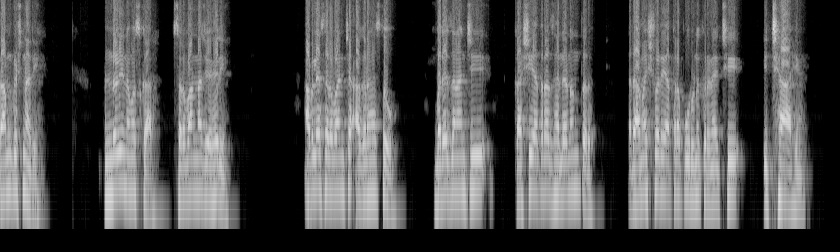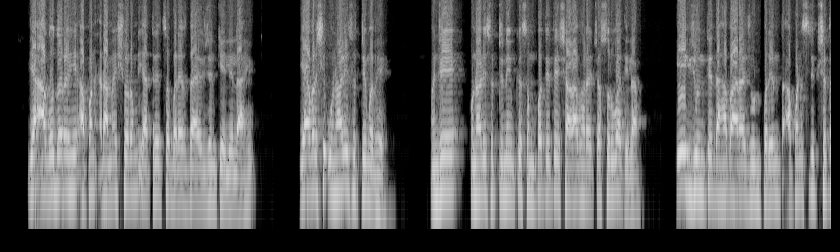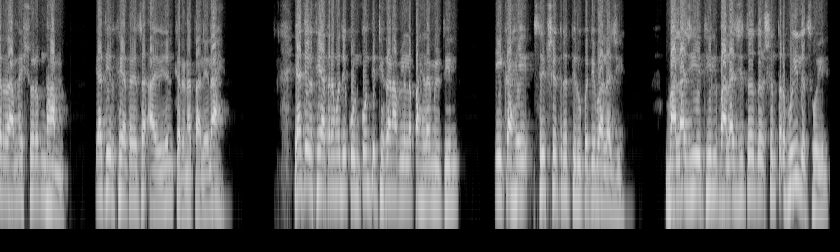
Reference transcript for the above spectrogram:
रामकृष्णारी मंडळी नमस्कार. सर्वांना जयहरी आपल्या सर्वांच्या आग्रहास्तव बऱ्याच जणांची काशी यात्रा झाल्यानंतर रामेश्वर यात्रा पूर्ण करण्याची इच्छा आहे. या अगोदरही आपण रामेश्वरम यात्रेचं बऱ्याचदा आयोजन केलेलं आहे. यावर्षी उन्हाळी सुट्टीमध्ये म्हणजे उन्हाळी सुट्टी नेमकी संपत येते शाळा भरायच्या सुरुवातीला एक जून ते दहा बारा जून पर्यंत आपण श्री क्षेत्र रामेश्वरम धाम या तीर्थयात्रेचं आयोजन करण्यात आलेलं आहे. या तीर्थयात्रेमध्ये कोणकोणती ठिकाण आपल्याला पाहायला मिळतील? एक आहे श्री क्षेत्र तिरुपती बालाजी. बालाजी येथील बालाजीचं दर्शन तर होईलच होईल.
